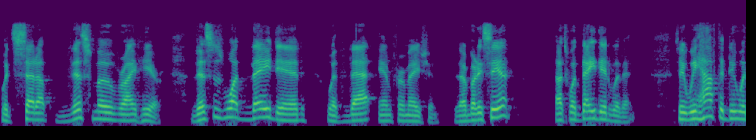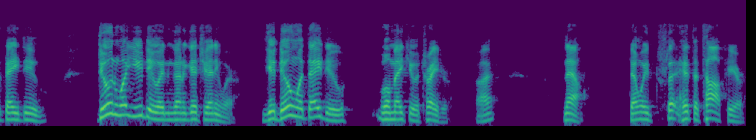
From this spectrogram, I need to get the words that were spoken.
which set up this move right here. This is what they did with that information. Does everybody see it? That's what they did with it. See, we have to do what they do. Doing what you do isn't going to get you anywhere. You doing what they do will make you a trader. All right. Now, then we hit the top here,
